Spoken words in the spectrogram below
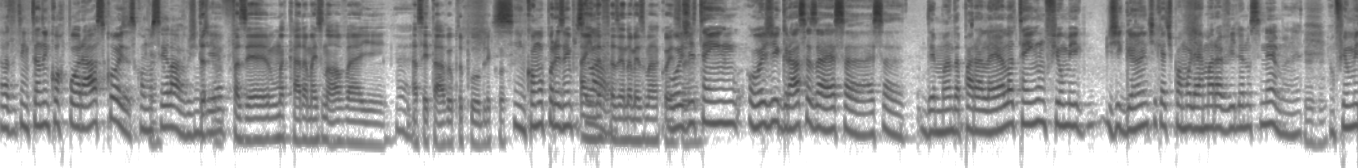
Ela tá tentando incorporar as coisas, como, sei lá, hoje em T- dia... Fazer uma cara mais nova e É. aceitável pro público. Sim, como, por exemplo, Ainda lá... fazendo a mesma coisa. Hoje tem, hoje graças a essa essa demanda paralela tem um filme gigante que é tipo a Mulher Maravilha no cinema, né? É um filme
